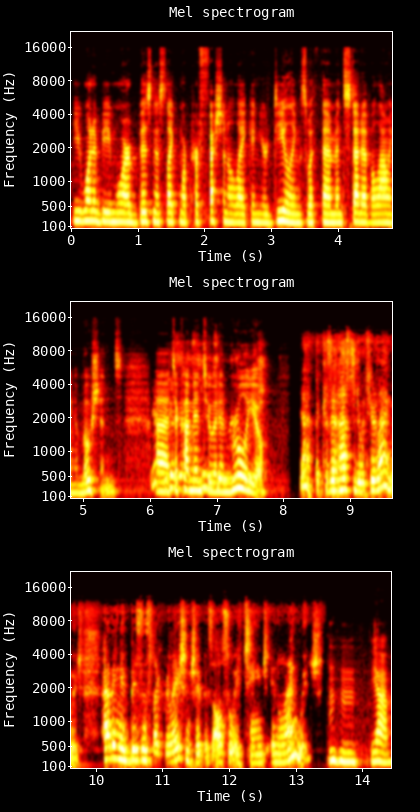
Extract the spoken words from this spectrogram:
you want to be more business like, more professional like in your dealings with them instead of allowing emotions uh, to come into it and rule you. Yeah, because it has to do with your language. Having a business like relationship is also a change in language. Mm-hmm. Yeah.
